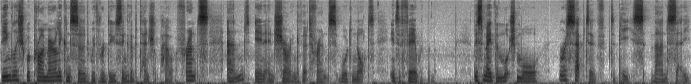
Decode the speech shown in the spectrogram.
The English were primarily concerned with reducing the potential power of France and in ensuring that France would not interfere with them. This made them much more receptive to peace than, say,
